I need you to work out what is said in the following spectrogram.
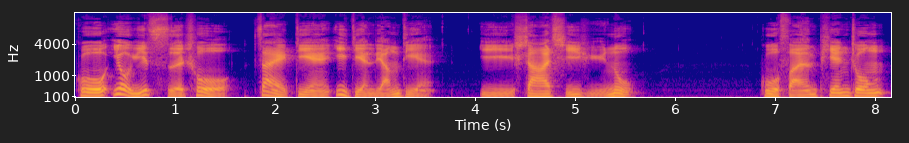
故又于此处再点一点两点，以杀其余怒。故凡篇中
